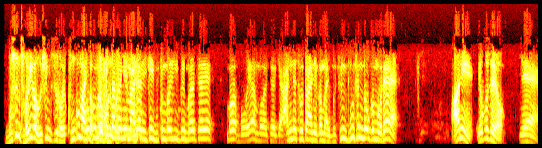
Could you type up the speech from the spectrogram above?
무슨 저희가 의심스러워요? 궁금하니까 물어보는 거지. 말이야 이게 무슨 뭐 이게 뭐저 뭐 뭐야 뭐 저기 안내소도 아니고 말 무슨 무슨 녹음을 해? 아니, 여보세요. 예.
